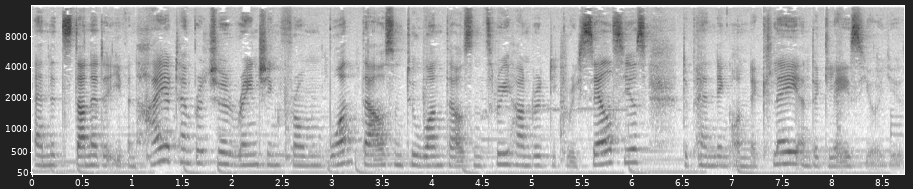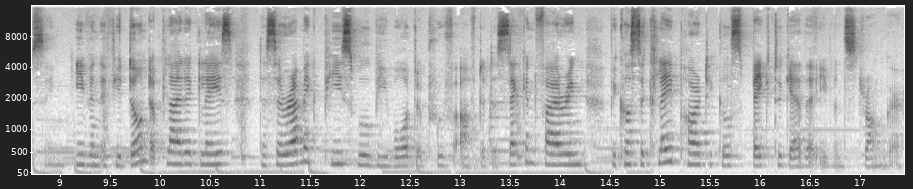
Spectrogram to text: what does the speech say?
and it's done at an even higher temperature ranging from 1000 to 1300 degrees Celsius depending on the clay and the glaze you're using. Even if you don't apply the glaze, the ceramic piece will be waterproof after the second firing because the clay particles bake together even stronger.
